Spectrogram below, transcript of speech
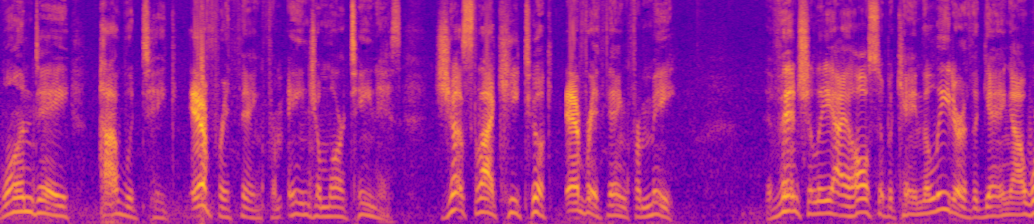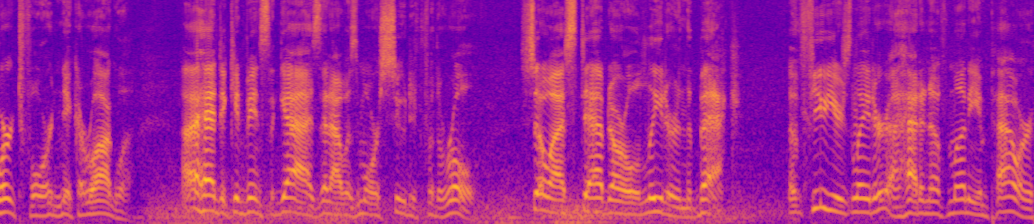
One day, I would take everything from Angel Martinez, just like he took everything from me. Eventually, I also became the leader of the gang I worked for in Nicaragua. I had to convince the guys that I was more suited for the role, so I stabbed our old leader in the back. A few years later, I had enough money and power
